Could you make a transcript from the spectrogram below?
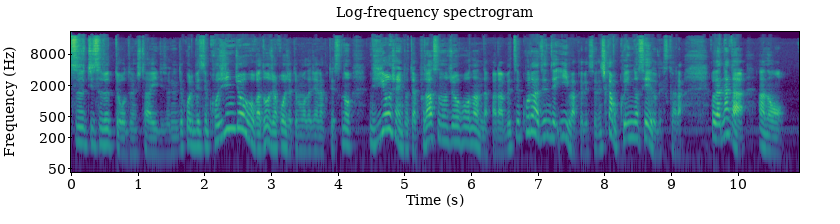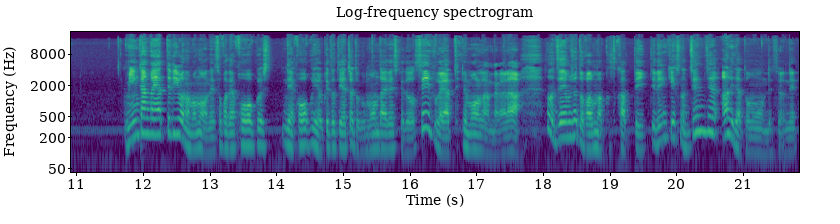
通知するってことにしたいですよね。で、これ別に個人情報がどうじゃこうじゃって問題じゃなくて、その事業者にとってはプラスの情報なんだから、別にこれは全然いいわけですよね。しかも国の制度ですから。これはなんか、あの、民間がやってるようなものをね、そこで広告しね、広告費を受け取ってやっちゃうと問題ですけど、政府がやってるものなんだから、その税務署とかうまく使っていって連携するのは全然ありだと思うんですよね。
